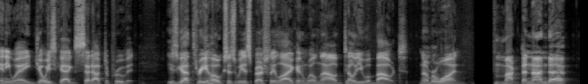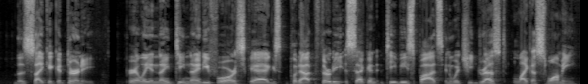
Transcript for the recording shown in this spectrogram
Anyway, Joey Skaggs set out to prove it. He's got three hoaxes we especially like and will now tell you about. Number one, Muktananda, the psychic attorney. Apparently, in 1994, Skaggs put out 30 second TV spots in which he dressed like a Swami.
